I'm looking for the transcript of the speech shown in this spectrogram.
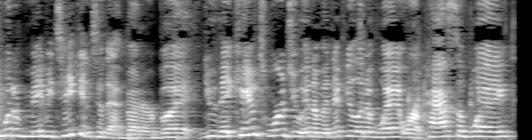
you would have maybe taken to that better. But you they came towards you in a manipulative way or a passive way.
